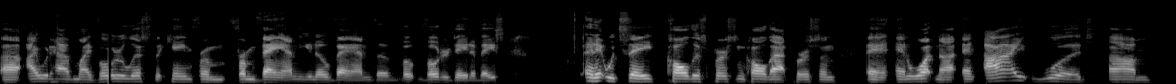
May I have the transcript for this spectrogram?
uh, I would have my voter list that came from from Van, you know, Van, the vo- voter database and it would say call this person call that person and, and whatnot and i would um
